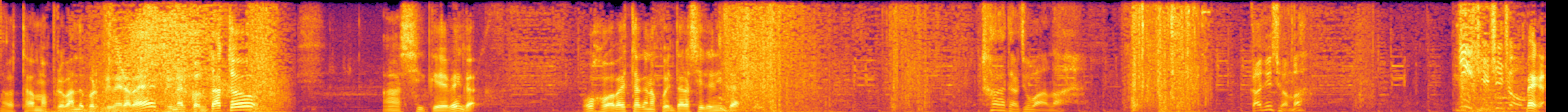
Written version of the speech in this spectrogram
Lo estamos probando por primera vez. Primer contacto. Así que venga. Ojo, a ver esta que nos cuenta la sirenita. Venga.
